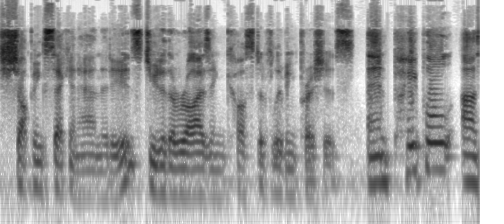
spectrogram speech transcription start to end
shopping secondhand, that is, due to the rising cost of living pressures. And people are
